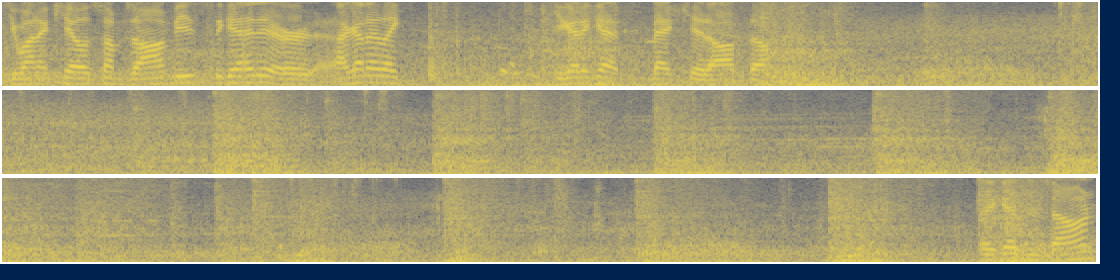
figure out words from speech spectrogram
Do you want to kill some zombies to get it, or I gotta like, you gotta get med kit off though. They get the zone.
